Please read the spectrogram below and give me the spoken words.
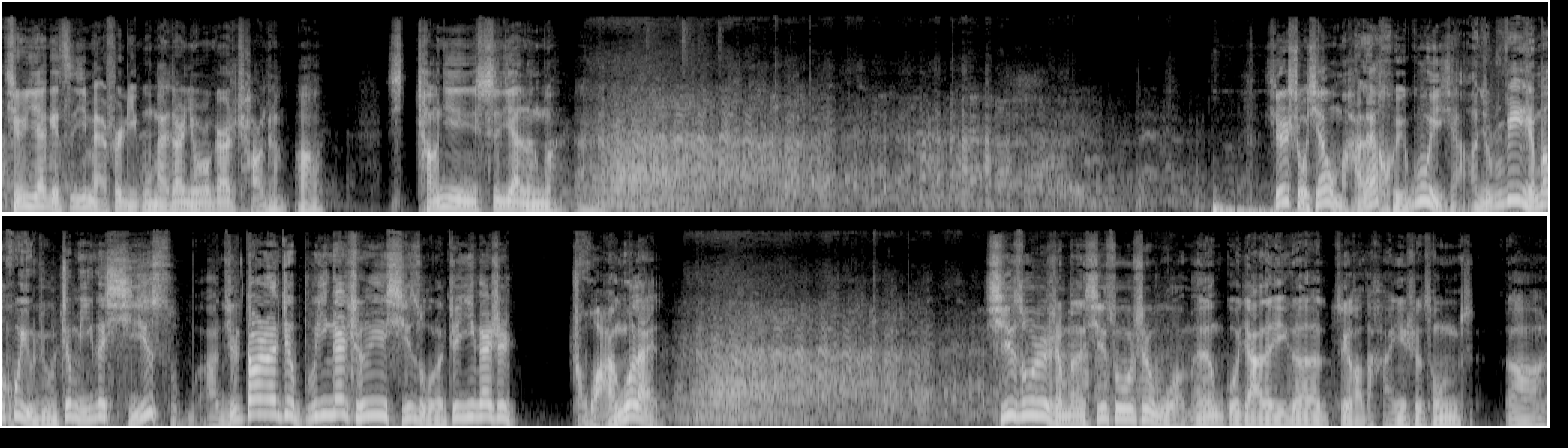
情人节给自己买份礼物，买袋牛肉干尝尝啊，尝尽世间冷暖。其实，首先我们还来回顾一下啊，就是为什么会有有这么一个习俗啊？就是当然，这不应该成为习俗了，这应该是传过来的。习俗是什么呢？习俗是我们国家的一个最好的含义，是从啊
